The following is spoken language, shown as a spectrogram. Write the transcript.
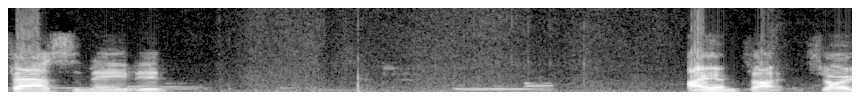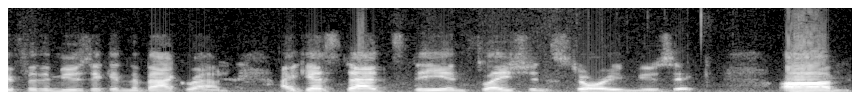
fascinated I am sorry for the music in the background. I guess that's the inflation story music. Um,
